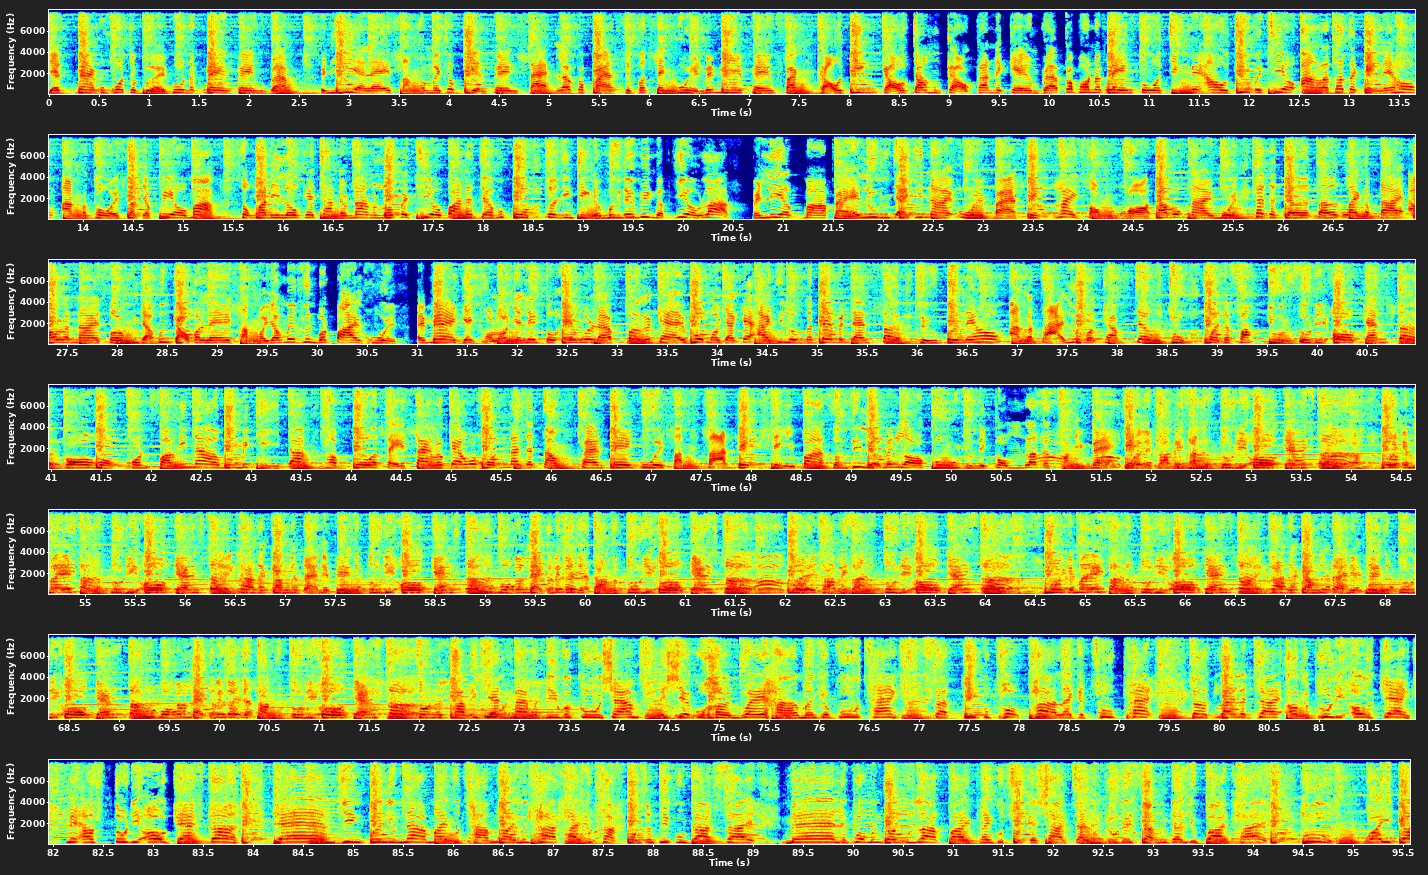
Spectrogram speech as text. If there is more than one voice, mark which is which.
Speaker 1: เจ็ดแม่กูโคตรจะเบื่อไอพวกนักเลงเพลงแรปเป็นเฮียอะไรไอสัตว์ทำไมชอบเขียนเพลงแซะแล้วก็ 80%กูเห็นไม่มีเพลงแฟกเก่าจริงเก่าเจ้ามึงเก่ากันในเกมแรปก็เพราะนักเลงตัวจริงไม่เอาชื่อไปเที่ยวอ้างแล้วถ้าจะเก่งในห้องอัดมาโถไอ้สัตว์จะเปรี้ยวมาก ส่งมาดีโลเคชั่นเดี๋ยวนั่งรถไปเที่ยวบ้านถ้าเจอพวกกูตัวจริงๆเดี๋ยวมึงได้วิ่งแบบเยี่ยวลาดไปเรียกมาแปะไอ้รุ่นใหญ่ที่นายอวย 80 ให้สองผมขอท้าพวกนายมวย ถ้าจะเจอเติร์กไล่กับนายเอาละนายโซนมึงอย่าเพิ่ง เลยสัตว์มายังไม่ขึ้นบนปลายคุยไอแม่เย็ดขอร้องอย่าเรียกตัวเองว่าแรปเปอร์ก็แค่ไอพวกมายาแก้ไอที่รวมกันเต้นเป็นแดนเซอร์ ถือปืนในห้องอัดแล้วถ่ายรูปมาแคปเจอร์ถูควรจะฟักอยู่สตูดิโอแก๊งสเตอร์โกหกคนฟังนี่หน้ามึงไม่กี่ด้านทำตัวเสแสร้งแล้วแกล้งว่าคนน่าจะจำแฟนเพลงกูไอสัตว์สารเด็กสี่บ้านส่วนที่เหลือแม่งรอกูอยู่ในกรมราชทัณฑ์ไอ้แม่เย็ด
Speaker 2: เลยครับไอสัตว์สตูดิโอแก มไหมไอสัตว์สตูดิโอแก๊งสเตอร์ฆาตกรรมกันแต่ในเพลงสตูดิโอแก๊งสเตอร์พวกกันแหลกแต่ไม่เคยจะทำสตูดิโอแก๊งสเตอร์โท
Speaker 3: ษนะครับไอ้เย็ดแม่พอดีว่ากูแชมป์ไอ้เชี่ยกูเหินไว้หาเหมือนกับบูแทงสัตว์พี่กูพกผ้าไรกับทูแพงเติกไล่ละได้เอากับพูดิโอแก๊งไม่เอาสตูดิโอแก๊งสเตอร์แดมยิงปืนอยู่หน้าไม้กูถามหน่อยมึงฆ่าใครกูถักผมสันพี่กูรากใส่แมนเดี๋ยวพวกมึงโดนกูลากไปเพลงกูฉุดกระชากใจมึงรู้ด้วยสัตว์มึงเดินอยู่บ้านใค Why you got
